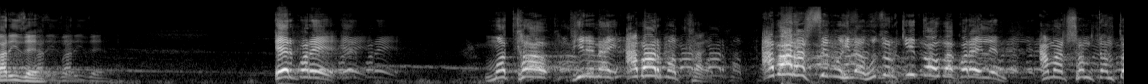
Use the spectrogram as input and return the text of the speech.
বাড়ি যায়। এরপরে মদ খাও ফিরে নাই, আবার মদ খায়। আবার আসছে মহিলা, হুজুর কি তওবা করাইলেন? আমার সন্তান তো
